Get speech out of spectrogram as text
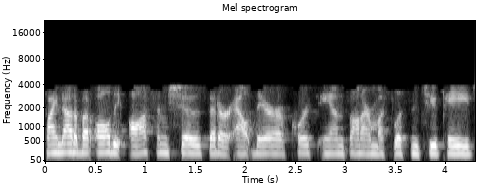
find out about all the awesome shows that are out there. Of course, Ann's on our must listen to page,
